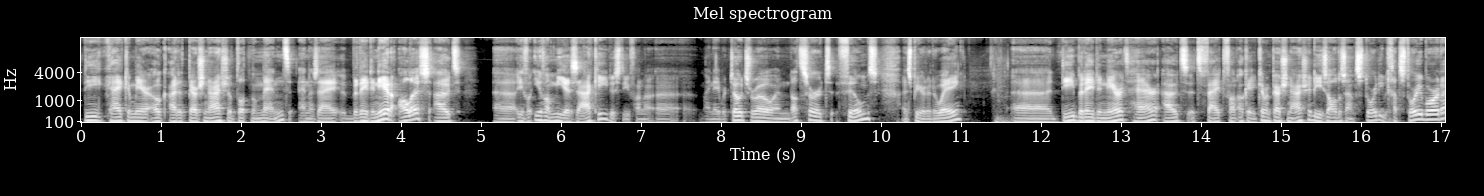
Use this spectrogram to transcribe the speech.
die kijken meer ook uit het personage op dat moment. En dan zij beredeneren alles uit, eh, in, ieder geval, in ieder geval Miyazaki, dus die van eh My Neighbor Totoro en dat soort films, en Spirited Away. Eh, die beredeneert her uit het feit van, oké, ik heb een personage, die is al dus aan het story, die gaat storyboarden.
